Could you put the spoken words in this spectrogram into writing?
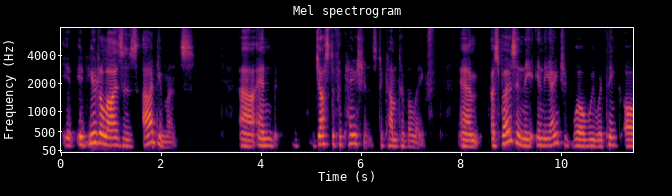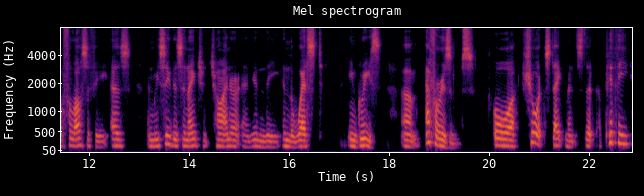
It, it utilizes arguments uh, and justifications to come to belief. Um, I suppose in the in the ancient world we would think of philosophy as and we see this in ancient China and in the in the West, in Greece, um, aphorisms or short statements that are pithy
